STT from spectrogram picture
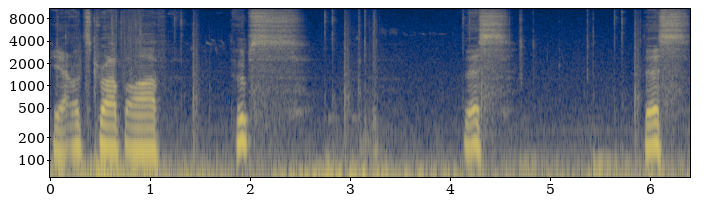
Yeah, let's drop off. Oops. This. This.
